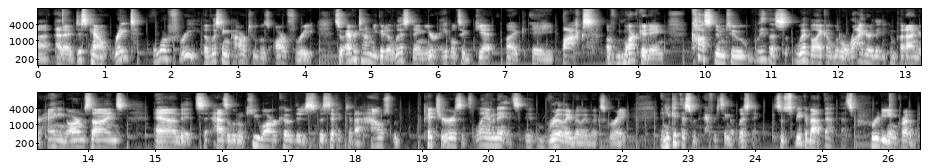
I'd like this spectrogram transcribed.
uh, at a discount rate or free. The listing power tools are free. So every time you get a listing, you're able to get like a box of marketing custom to with us with like a little rider that you can put on your hanging arm signs. And it has a little QR code that is specific to the house with pictures. It's laminate. It's, it really, really looks great. And you get this with every single listing. So speak about that. That's pretty incredible.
